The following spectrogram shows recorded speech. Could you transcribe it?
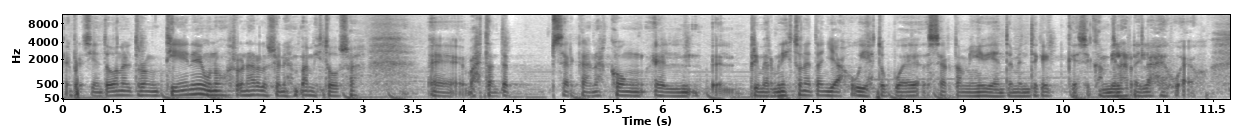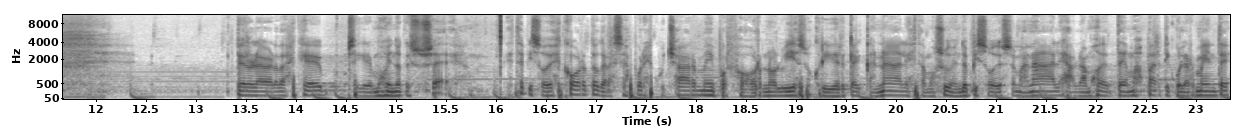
el presidente Donald Trump tiene unos, unas relaciones amistosas eh, bastante cercanas con el, primer ministro Netanyahu y esto puede ser también evidentemente que, se cambien las reglas de juego. Pero la verdad es que seguiremos viendo qué sucede. Este episodio es corto, gracias por escucharme. Por favor, no olvides suscribirte al canal. Estamos subiendo episodios semanales, hablamos de temas particularmente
